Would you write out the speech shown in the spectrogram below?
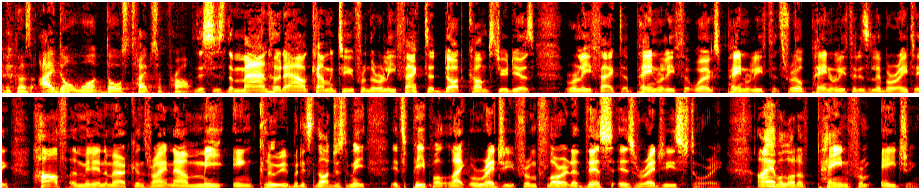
because I don't want those types of problems. This is the Manhood Hour coming to you from the ReliefFactor.com studios. Relief Factor, pain relief that works, pain relief that's real, pain relief that is liberating. Half a million Americans right now, me included. But it's not just me, it's people like Reggie from Florida. This is Reggie's story. I have a lot of pain from aging,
